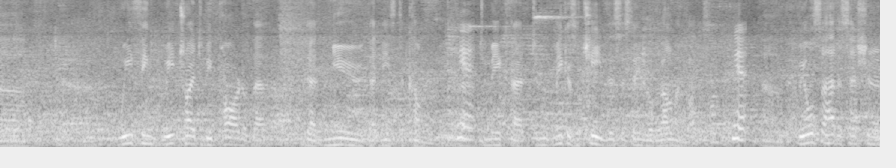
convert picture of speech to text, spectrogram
uh, we think we try to be part of that that new that needs to come uh, yeah. to make that to make us achieve the sustainable development goals. Yeah. Um, we also had a session.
